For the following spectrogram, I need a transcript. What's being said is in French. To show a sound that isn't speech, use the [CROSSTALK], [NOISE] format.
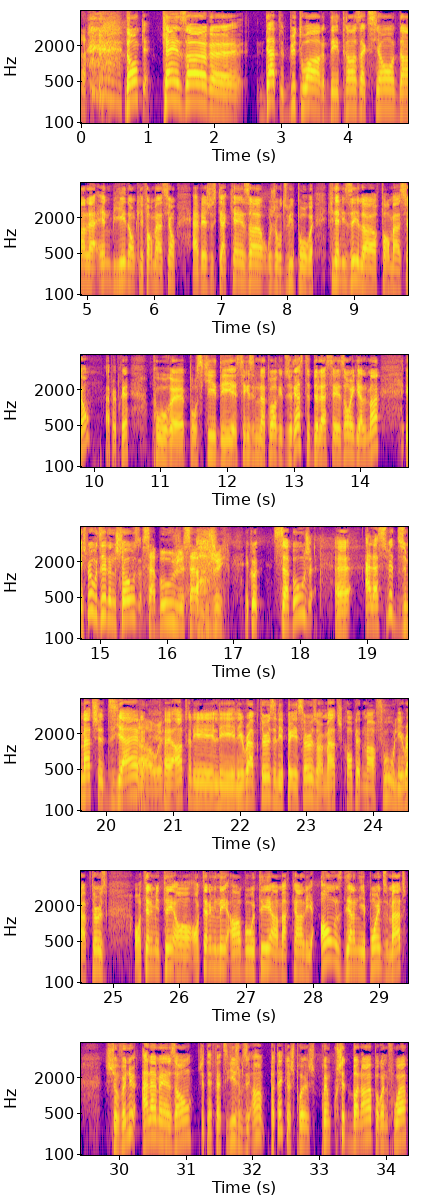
[LAUGHS] Donc, 15 heures, euh, date butoir des transactions dans la NBA. Donc, les formations avaient jusqu'à 15 heures aujourd'hui pour finaliser leur formation à peu près, pour, euh, pour ce qui est des séries éliminatoires et du reste de la saison également. Et je peux vous dire une chose. Ça bouge et ça a ah, bougé. Écoute, ça bouge. Euh, à la suite du match d'hier ah, euh, entre les, les, Raptors et les Pacers, un match complètement fou où les Raptors ont terminé, ont, ont terminé en beauté en marquant les 11 derniers points du match. Je suis revenu à la maison, j'étais fatigué, je me dis, ah, peut-être que je pourrais, je pourrais, me coucher de bonne heure pour une fois.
